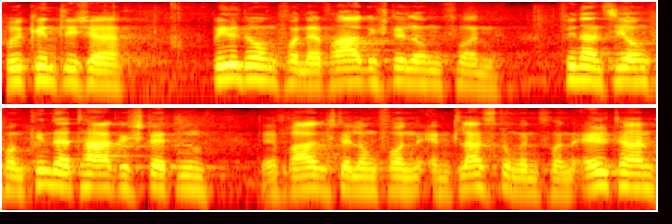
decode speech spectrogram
frühkindlicher Bildung, von der Fragestellung von Finanzierung von Kindertagesstätten, der Fragestellung von Entlastungen von Eltern,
